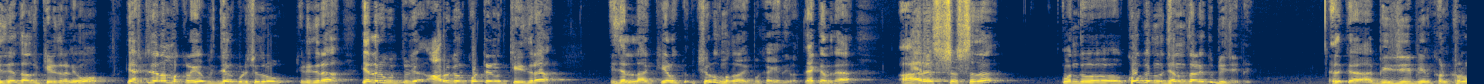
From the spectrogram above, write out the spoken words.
ಇದು ಎಂದಾದರೂ ಕೇಳಿದ್ರೆ ನೀವು? ಎಷ್ಟು ಜನ ಮಕ್ಕಳಿಗೆ ವಿದ್ಯೆಯನ್ನು ಕೊಡಿಸಿದ್ರು ಕೇಳಿದ್ದೀರಾ ಎಲ್ಲರಿಗೂ ಉದ್ಯೋಗ, ಆರೋಗ್ಯವನ್ನು ಅನ್ನೋದು ಕೇಳಿದ್ದೀರಾ ಇದೆಲ್ಲ ಕೇಳೋ ಕೇಳೋದು ಮೊದಲಾಗಬೇಕಾಗಿದೆ ಇವತ್ತು. ಯಾಕಂದರೆ ಆರ್ ಎಸ್ ಎಸ್ದ ಒಂದು ಕೋಗದ ಜನ್ಮ ತಾಳಿದ್ದು ಬಿ ಜೆ ಪಿ. ಅದಕ್ಕೆ ಬಿ ಜೆ ಪಿನ ಕಂಟ್ರೋಲ್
